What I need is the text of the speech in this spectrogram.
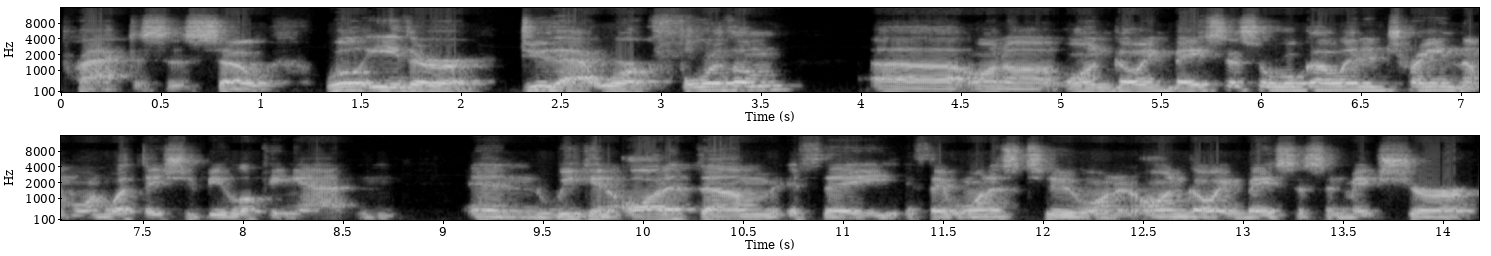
practices. So we'll either do that work for them uh, on an ongoing basis, or we'll go in and train them on what they should be looking at, and and we can audit them if they if they want us to on an ongoing basis and make sure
